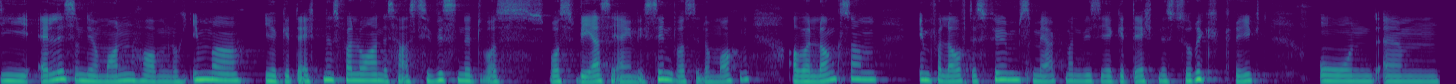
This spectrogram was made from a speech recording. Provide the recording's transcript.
die Alice und ihr Mann haben noch immer ihr Gedächtnis verloren. Das heißt, sie wissen nicht, was, was wer sie eigentlich sind, was sie da machen. Aber langsam im Verlauf des Films merkt man, wie sie ihr Gedächtnis zurückkriegt. Und ähm,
